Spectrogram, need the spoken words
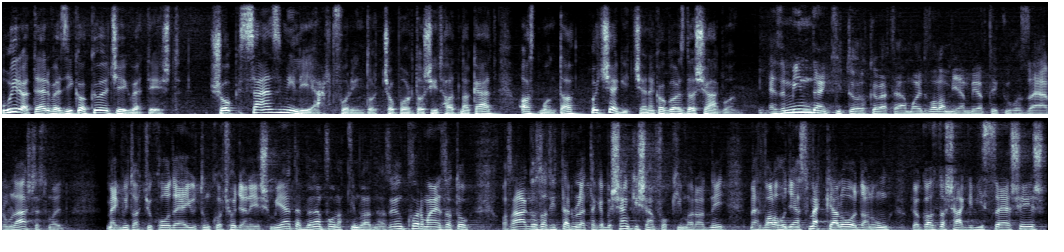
Újra tervezik a költségvetést. Sok 100 milliárd forintot csoportosíthatnak át, azt mondta, hogy segítsenek a gazdaságon. Ez mindenkitől követel majd valamilyen mértékű hozzájárulást, ezt majd megvitatjuk, oda eljutunk, hogy hogyan és miért. Ebből nem fognak kimaradni az önkormányzatok, az ágazati területek, ebből senki sem fog kimaradni, mert valahogy ezt meg kell oldanunk, hogy a gazdasági visszaesés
